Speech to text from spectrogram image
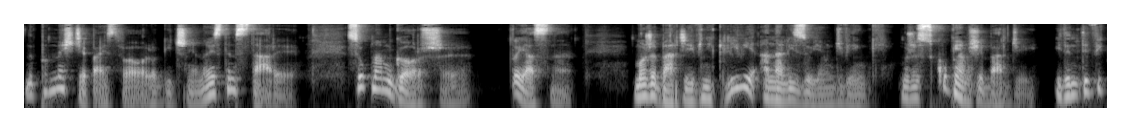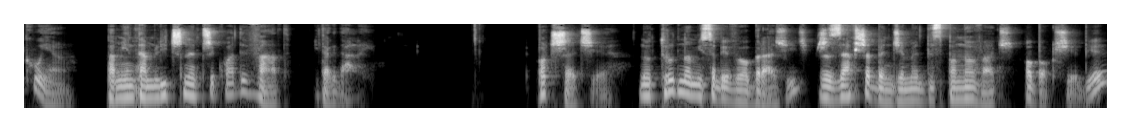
No pomyślcie Państwo logicznie, no jestem stary, słuch mam gorszy, to jasne. Może bardziej wnikliwie analizuję dźwięki, może skupiam się bardziej, identyfikuję, pamiętam liczne przykłady wad itd. Tak po trzecie, no trudno mi sobie wyobrazić, że zawsze będziemy dysponować obok siebie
